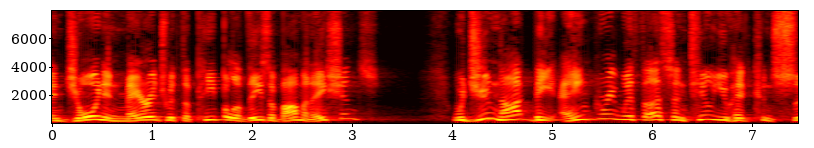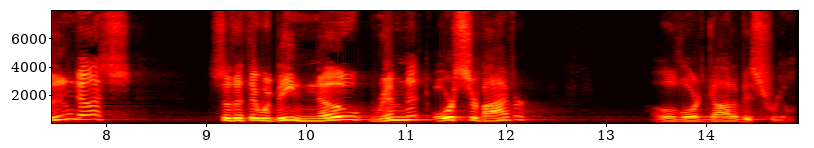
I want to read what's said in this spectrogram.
and join in marriage with the people of these abominations? Would you not be angry with us until you had consumed us? so that there would be no remnant or survivor? O Lord God of Israel,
